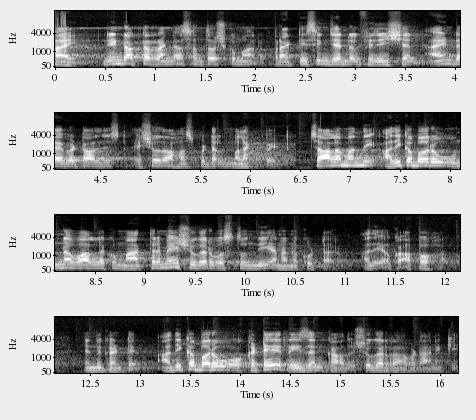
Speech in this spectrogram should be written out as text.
హాయ్ నేను doctor Ranga Santosh Kumar practising general physician and diabetologist Yashoda hospital Malakpet. చాలామంది అధిక బరువు ఉన్న వాళ్ళకు మాత్రమే షుగర్ వస్తుంది అని అనుకుంటారు. అది ఒక అపోహ. ఎందుకంటే అధిక బరువు ఒకటే రీజన్ కాదు షుగర్ రావడానికి.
